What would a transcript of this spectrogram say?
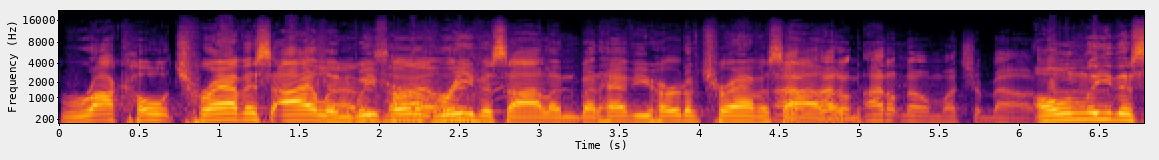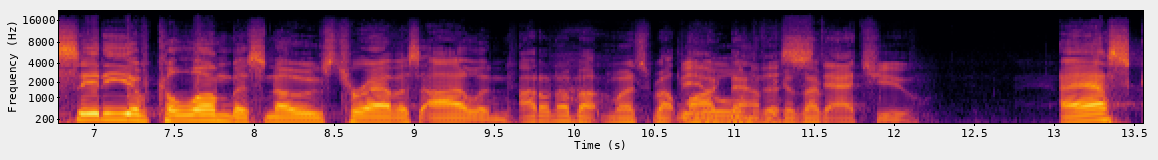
rock Rockhold Travis Island. Travis We've heard of Island. Revis Island, but have you heard of Travis I, I Island? don't I don't know much about Only uh, the city of Columbus knows Travis Island. I don't know about much about Build lockdown the because I've statue. Ask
